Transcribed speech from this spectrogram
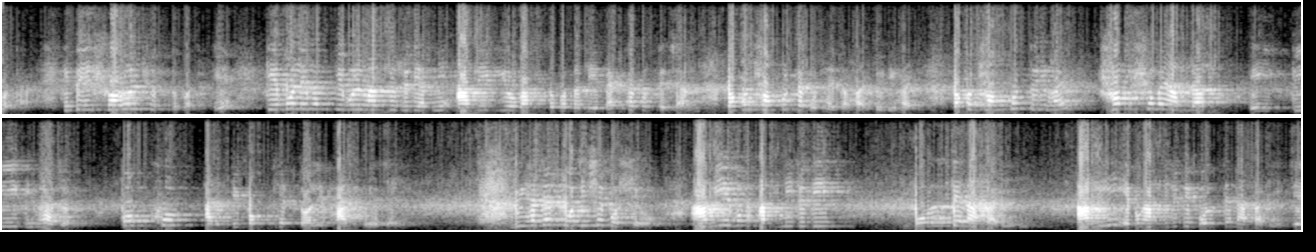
কথা। কিন্তু এই সরল সত্য কথাকে কেবল এবং কেবলমাত্র যদি আপনি আবেগীয় বাস্তবতা দিয়ে ব্যাখ্যা করতে চান, তখন সংকটটা কোথায় হয়, তৈরি হয়। তখন সংকট তৈরি হয় সব সময় আমরা এই দ্বি বিভাজন পক্ষ আর বিপক্ষের দলে ভাগ হয়ে যাই। দুই হাজার পঁচিশে বসেও আমি এবং আপনি যদি বলতে না পারি, আমি এবং আপনি যদি বলতে না পারি যে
